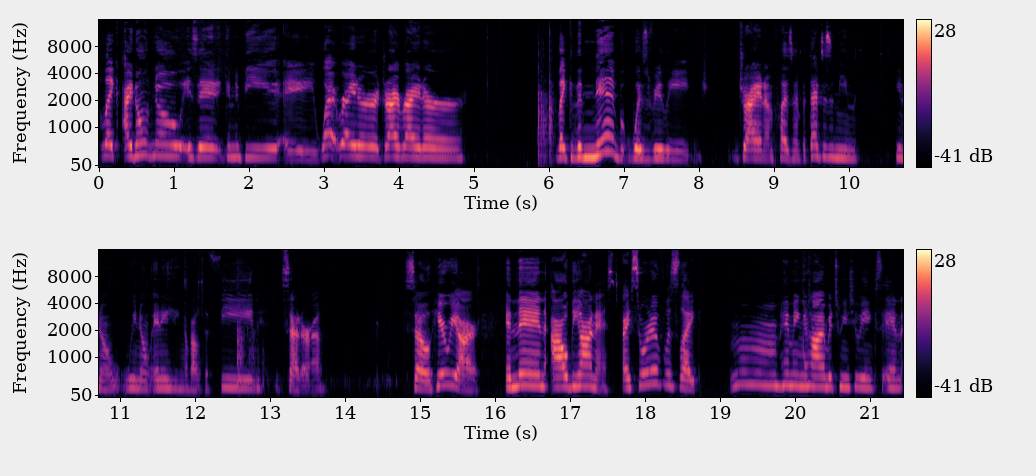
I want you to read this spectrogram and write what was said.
Like, I don't know, is it going to be a wet writer, a dry writer? Like, the nib was really dry and unpleasant, but that doesn't mean, you know, we know anything about the feed, etc. So here we are. And then, I'll be honest, I sort of was like, mm, hemming and hawing between two inks. And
